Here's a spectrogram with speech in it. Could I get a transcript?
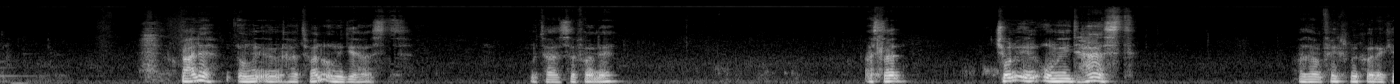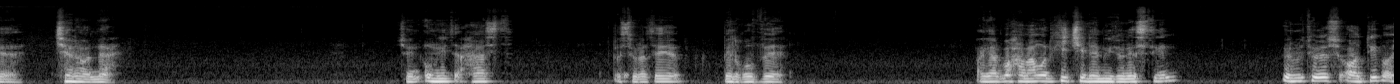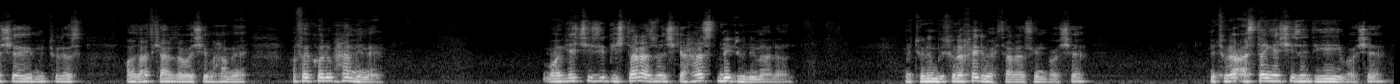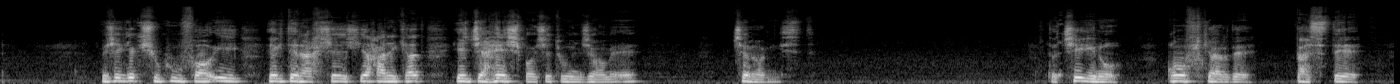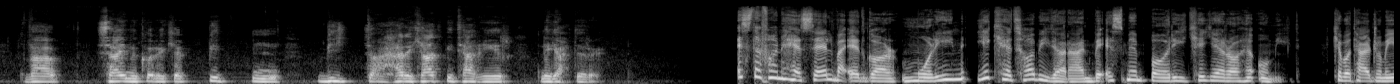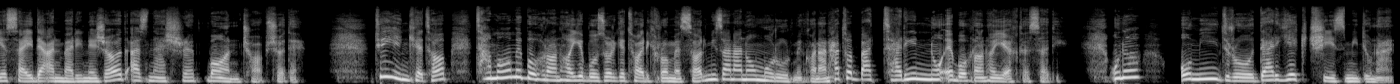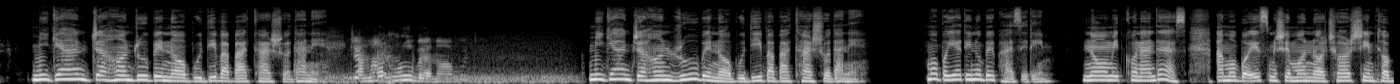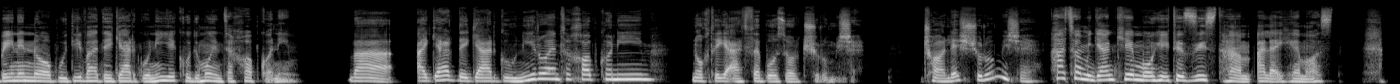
بله حتما امیدی هست. متاسفانه. اصلا چون این امید هست آدم فکر می‌کنه که چرا نه؟ چون امید هست به صورت بالقوه. اگر ما هممون هیچی نمی‌دونستیم این می‌تونست عادی باشه این می‌تونست عادت کرده باشیم همه. و فکر کنیم همینه. ما یه چیزی بیشتر از اونش که هست می‌دونیم الان. می‌تونه می‌تونه خیلی بهتر از این باشه. می‌تونه اصلا یه چیز دیگه ای باشه. میشه یک شکوفایی یک درخشش یه حرکت یه جهش باشه تو اون جامعه. چرا نیست؟ تا چی اینو قفل کرده بسته و سعی می‌کنه که بی, بی حرکت بی تغییر نگه داره استفان هسل و ادگار مورین یک کتابی دارن به اسم باریکه راه امید که با ترجمه سعید انبری نژاد از نشر بان چاپ شده. توی این کتاب تمام بحرانهای بزرگ تاریخ رو مثال می‌زنن و مرور می‌کنن حتی بدترین نوع بحرانهای اقتصادی. اونا امید رو در یک چیز می‌دونن. میگن جهان رو به نابودی و بدتر شدنه. جهان رو به نابودی. میگن جهان رو به نابودی و بدتر شدنه. ما باید اینو بپذیریم. ناامید کننده است اما باعث میشه ما ناچار شیم تا بین نابودی و دگرگونی یک کدوم انتخاب کنیم. و اگر دگرگونی رو انتخاب کنیم نقطه عطف بزرگ شروع میشه. چالش شروع میشه. حتی میگن که محیط زیست هم علیه ماست.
